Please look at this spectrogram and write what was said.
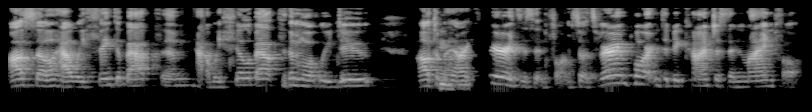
also how we think about them, how we feel about them, what we do, ultimately our mm-hmm. experiences informed. So it's very important to be conscious and mindful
